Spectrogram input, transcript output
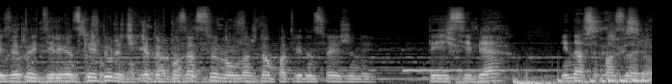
из-за той деревенской дурочки, которую ты засунул в наш дом под видом своей жены. Ты и себя, и нас опозорил.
